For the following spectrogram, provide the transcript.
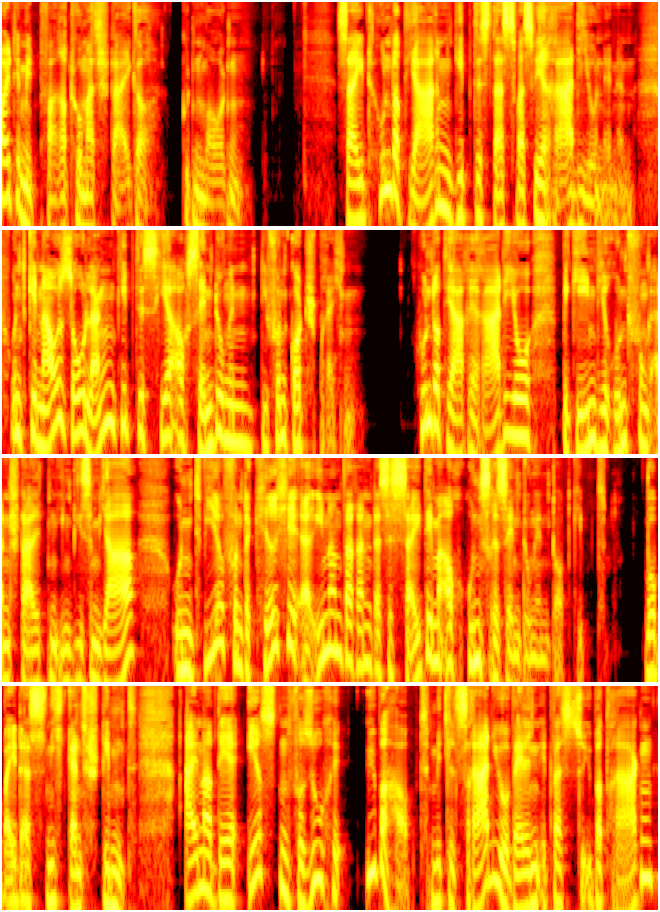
Heute mit Pfarrer Thomas Steiger. Guten Morgen. Seit 100 Jahren gibt es das, was wir Radio nennen. Und genau so lang gibt es hier auch Sendungen, die von Gott sprechen. 100 Jahre Radio begehen die Rundfunkanstalten in diesem Jahr und wir von der Kirche erinnern daran, dass es seitdem auch unsere Sendungen dort gibt. Wobei das nicht ganz stimmt. Einer der ersten Versuche überhaupt mittels Radiowellen etwas zu übertragen,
